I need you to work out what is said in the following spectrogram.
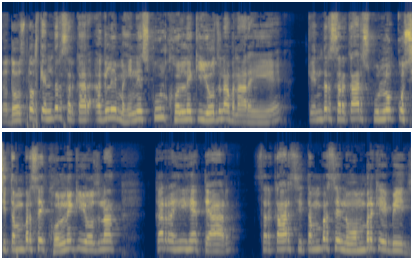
तो दोस्तों, केंद्र सरकार अगले महीने स्कूल खोलने की योजना बना रही है। केंद्र सरकार स्कूलों को सितंबर से खोलने की योजना कर रही है तैयार। सरकार सितंबर से नवंबर के बीच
